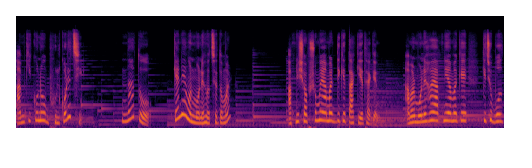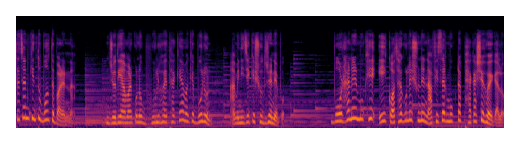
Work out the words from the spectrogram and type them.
আমি কি কোনো ভুল করেছি? না তো, কেন এমন মনে হচ্ছে তোমার? আপনি সবসময় আমার দিকে তাকিয়ে থাকেন। আমার মনে হয় আপনি আমাকে কিছু বলতে চান কিন্তু বলতে পারেন না। যদি আমার কোনো ভুল হয়ে থাকে আমাকে বলুন, আমি নিজেকে শুধরে নেব। বোরহানের মুখে এই কথাগুলো শুনে নাফিসার মুখটা ফ্যাকাশে হয়ে গেল।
